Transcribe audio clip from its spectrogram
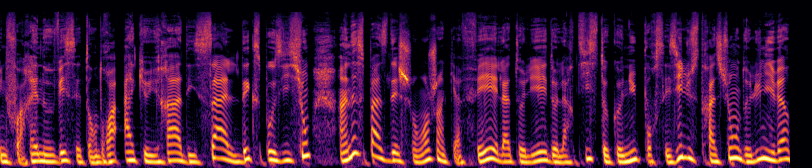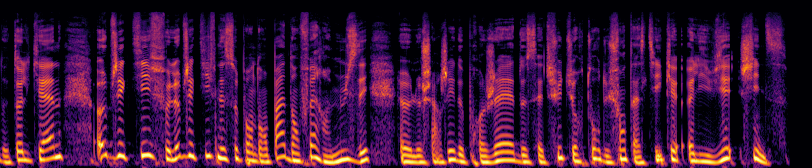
Une fois rénové, cet endroit accueillera des salles d'exposition, un espace d'échange, un café et l'atelier de l'artiste connu pour ses illustrations de l'univers de Tolkien. Objectif, l'objectif n'est cependant pas d'en faire un musée. Euh, le chargé de projet de cette future tour du fantastique, Olivier Schins.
